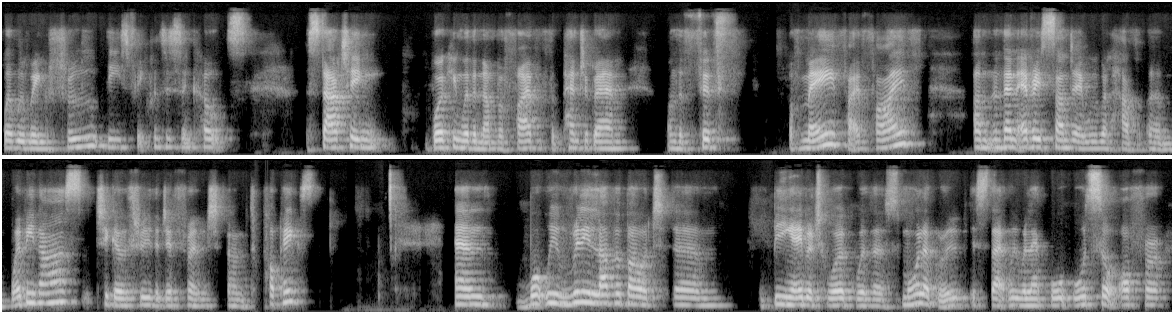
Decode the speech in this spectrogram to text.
where we bring through these frequencies and codes, starting working with the number five of the pentagram on the 5th of May, 5 5. Um, and then every Sunday we will have um, webinars to go through the different um, topics. And what we really love about um, being able to work with a smaller group is that we will also offer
